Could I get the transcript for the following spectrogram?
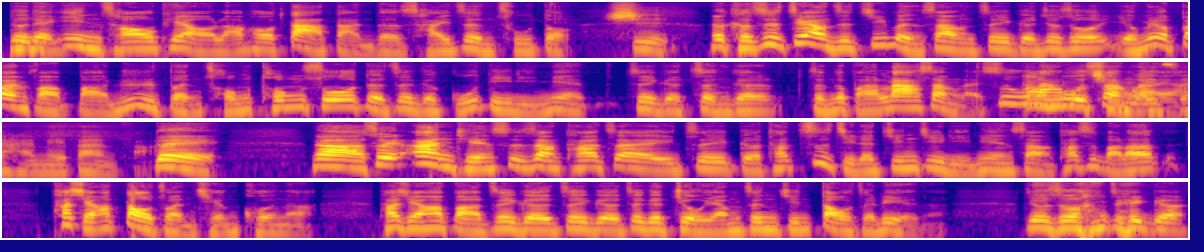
对不对？印钞票，然后大胆的财政出动。是。那可是这样子，基本上这个就是说，有没有办法把日本从通缩的这个谷底里面，这个整个整个把它拉上来？似乎拉不上来啊。还没办法。对。那所以岸田事实上，他在这个他自己的经济理念上，他是把它他想要倒转乾坤啊。他想要把这个这个这个九阳真经倒着练呢，就是说 这个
